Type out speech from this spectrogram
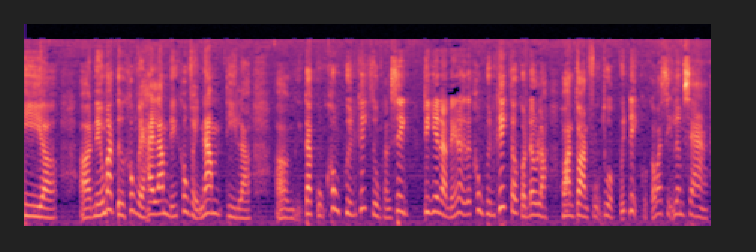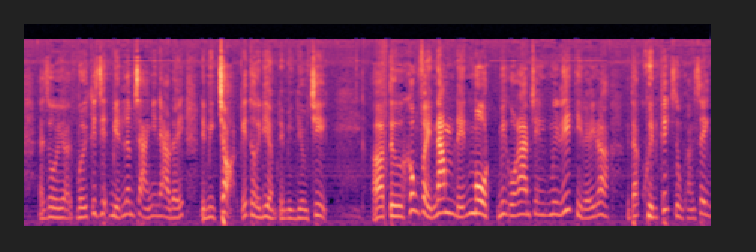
thì uh, uh, nếu mà từ 0,25 đến 0,5 thì là uh, người ta cũng không khuyến khích dùng kháng sinh. Tuy nhiên là đấy là người ta không khuyến khích thôi còn đâu là hoàn toàn phụ thuộc quyết định của các bác sĩ lâm sàng à, rồi uh, với cái diễn biến lâm sàng như nào đấy để mình chọn cái thời điểm để mình điều trị. À, từ 0,5 đến 1 microgram trên ml thì đấy là người ta khuyến khích dùng kháng sinh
